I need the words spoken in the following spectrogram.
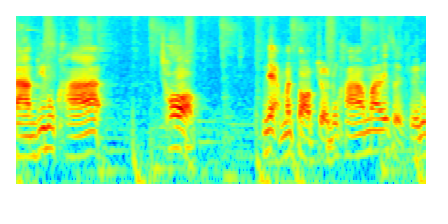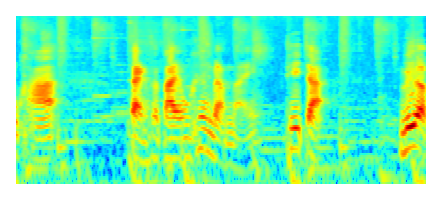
ตามที่ลูกค้า ชอบเนี่ยมันตอบโจทย์ลูกค้ามากที่สุดคือลูกค้า แต่งสไตล์ของเครื่องแบบไหน ที่จะเลือก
